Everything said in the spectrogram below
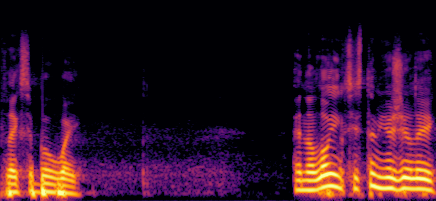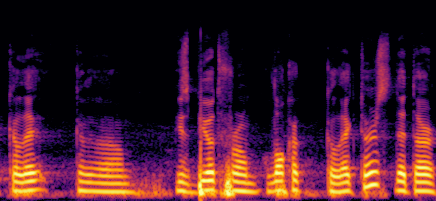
flexible way. And a logging system usually um, is built from local collectors that are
